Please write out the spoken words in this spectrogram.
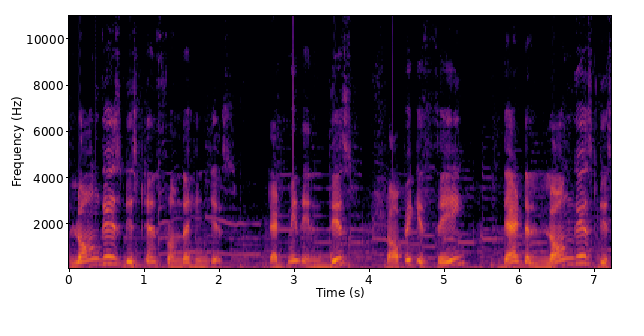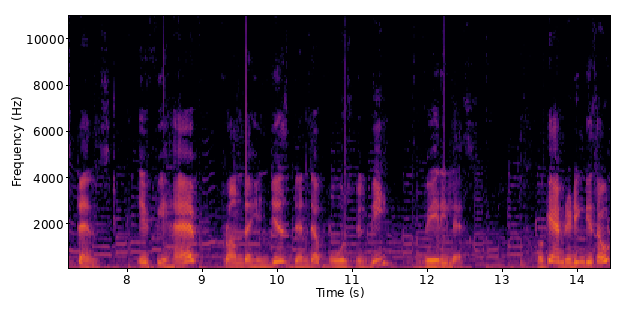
longest distance from the hinges. That means in this topic is saying that the longest distance if we have from the hinges then the force will be very less. Okay i'm reading this out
